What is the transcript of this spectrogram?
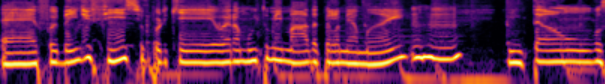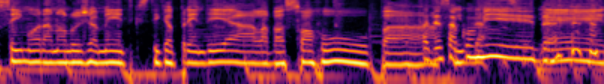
É, foi bem difícil porque eu era muito mimada pela minha mãe. Uhum. Então, você ir morar no alojamento, que você tem que aprender a lavar sua roupa. Fazer sua comida. É,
